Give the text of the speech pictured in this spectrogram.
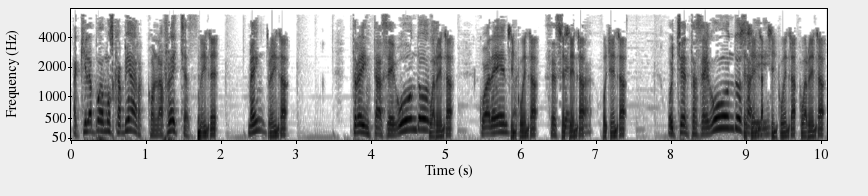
Aquí la podemos cambiar con las flechas. 20, ¿Ven? 30, 30 segundos, 40, 40, 50, 60, 80, 80 segundos 60, ahí. 50, 40,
